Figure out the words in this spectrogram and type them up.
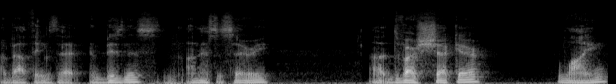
about things that in business unnecessary. Uh, Dvar sheker, lying.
